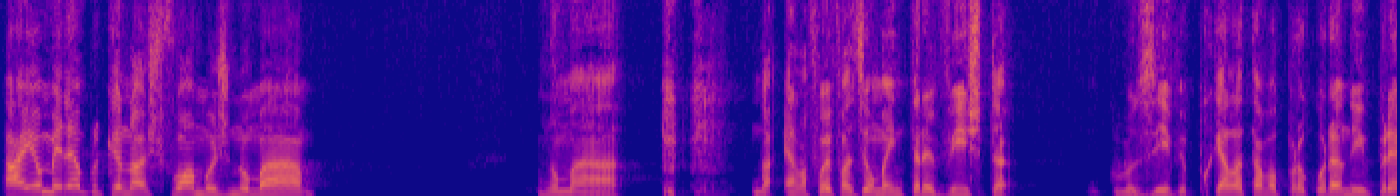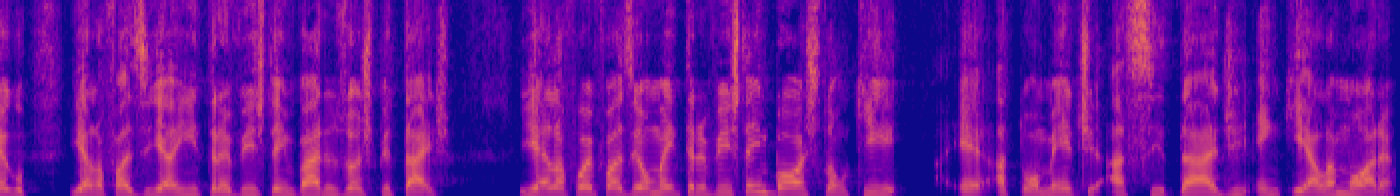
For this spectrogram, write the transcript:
Aí eu me lembro que nós fomos numa. numa ela foi fazer uma entrevista, inclusive, porque ela estava procurando emprego e ela fazia entrevista em vários hospitais. E ela foi fazer uma entrevista em Boston, que é atualmente a cidade em que ela mora.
